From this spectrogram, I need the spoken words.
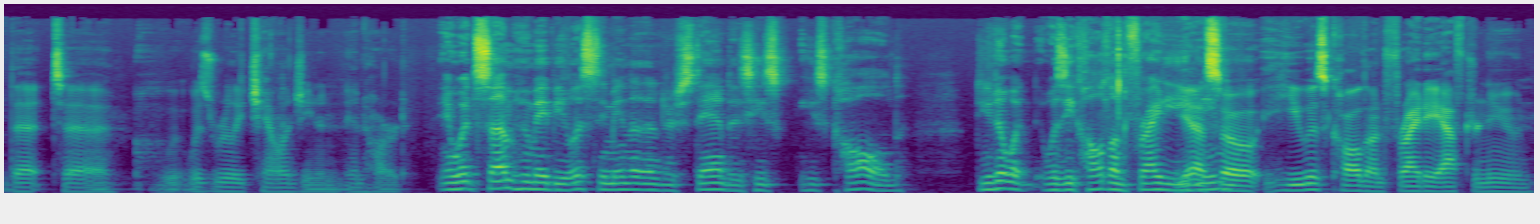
that uh, was really challenging and, and hard. And what some who may be listening may not understand is he's he's called. Do you know what was he called on Friday evening? Yeah, so he was called on Friday afternoon,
